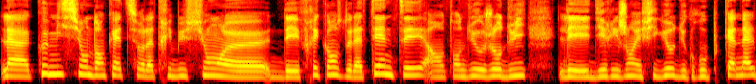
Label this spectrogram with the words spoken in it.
la commission d'enquête sur l'attribution euh, des fréquences de la TNT a entendu aujourd'hui les dirigeants et figures du groupe Canal+.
